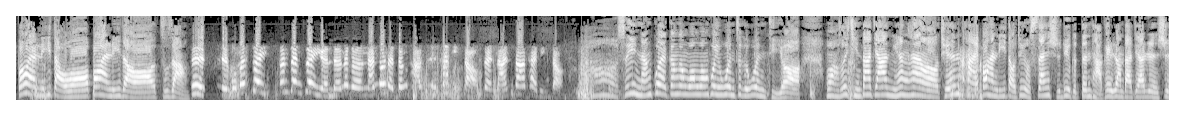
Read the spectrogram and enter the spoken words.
包含离岛哦，包含离岛哦，组长。对。是我们最真正最远的那个南端的灯塔是太平岛，在南沙太平岛。哦，所以难怪刚刚汪汪会问这个问题哦。哇，所以请大家你看看哦，全台包含离岛就有三十六个灯塔可以让大家认识。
